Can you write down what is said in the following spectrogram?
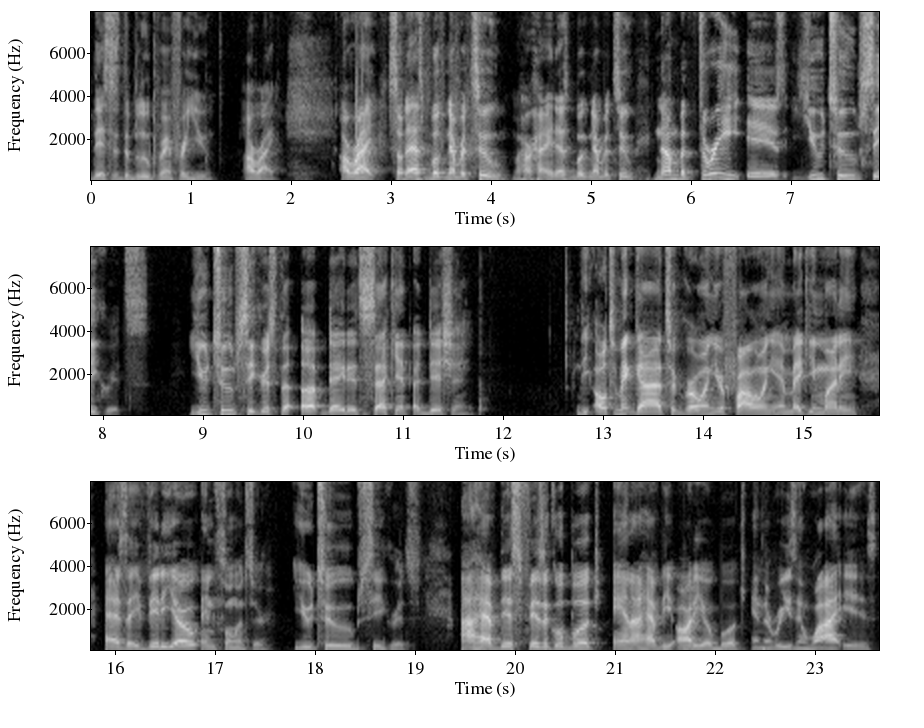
this is the blueprint for you. All right. All right. So that's book number 2. All right, that's book number 2. Number 3 is YouTube Secrets. YouTube Secrets the updated second edition. The Ultimate Guide to Growing Your Following and Making Money as a Video Influencer, YouTube Secrets. I have this physical book and I have the audio book. And the reason why is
